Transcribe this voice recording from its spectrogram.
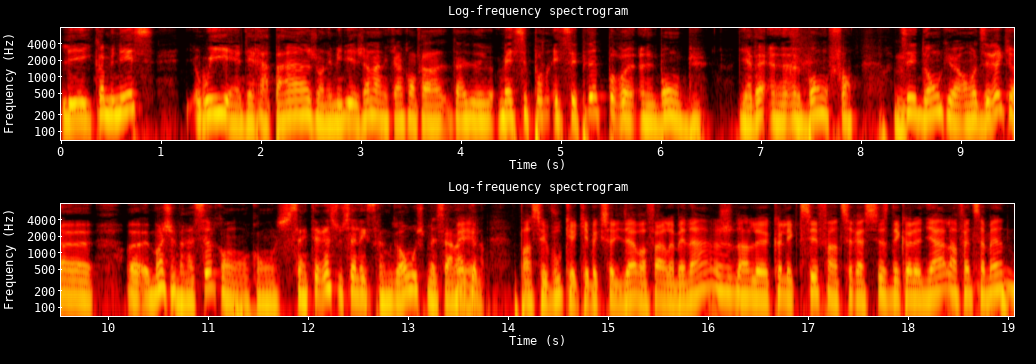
les communistes oui, il y a un dérapage, on a mis les gens dans les camps concentration, mais c'est pour, c'est peut-être pour un bon but il y avait un, bon fond. Mm. Donc, euh, on dirait que euh, moi, j'aimerais ça qu'on s'intéresse aussi à l'extrême gauche, mais ça a l'air que non. Pensez-vous que Québec solidaire va faire le ménage dans le collectif antiraciste décolonial en fin de semaine?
